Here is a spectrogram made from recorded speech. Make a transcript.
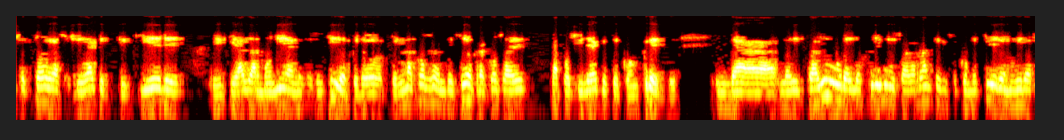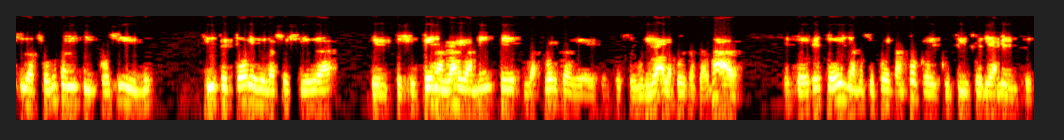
sector de la sociedad que, quiere eh, que haya armonía en ese sentido, pero, pero una cosa es el deseo, otra cosa es la posibilidad que se concrete. La, dictadura y los crímenes aberrantes que se cometieron hubiera sido absolutamente imposible sin sectores de la sociedad que, que superan largamente las fuerzas de, de seguridad, las fuerzas armadas. Esto, esto ella no se puede tampoco discutir seriamente.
